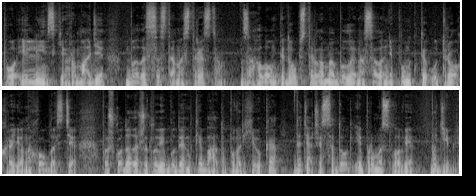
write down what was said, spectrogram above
По Іллінській громаді били з системи С-300. Загалом під обстрілами були населені пункти у трьох районах області. Пошкодили житлові будинки, багатоповерхівки, дитячий садок і промислові будівлі.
